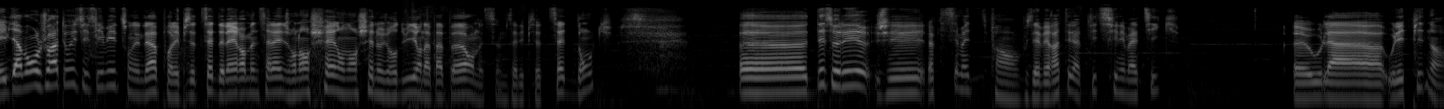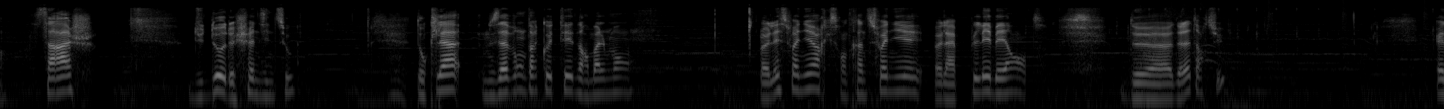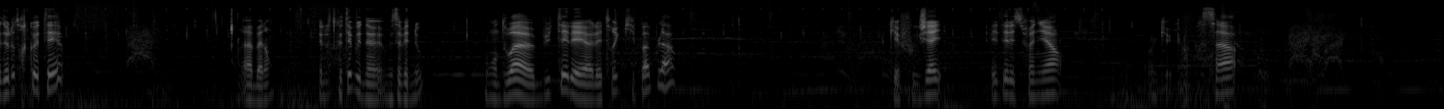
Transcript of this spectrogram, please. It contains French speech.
Et bien bonjour à tous, ici Vite, on est là pour l'épisode 7 de l'Iron Man Challenge, on enchaîne, on enchaîne aujourd'hui, on n'a pas peur, on est sommes à l'épisode 7 donc. Euh, désolé, j'ai la petite cinématique, enfin vous avez raté la petite cinématique euh, où la, où l'épine s'arrache du dos de Shanzinsu. Donc là, nous avons d'un côté normalement euh, les soigneurs qui sont en train de soigner la plaie béante de la tortue. Et de l'autre côté, ah bah non. Et de l'autre côté, vous, avez nous. On doit euh, buter les, les trucs qui pop là. Ok, faut que j'aille aider les soigneurs. Ok, on va faire ça.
